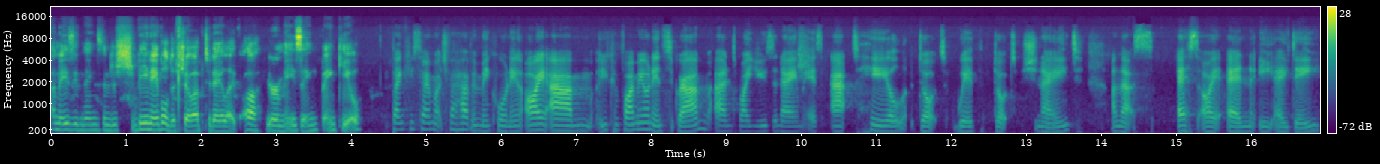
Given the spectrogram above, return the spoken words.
amazing things and just being able to show up today, like, oh, you're amazing. Thank you. Thank you so much for having me, Courtney. I am, you can find me on Instagram and my username is at heal.with.sinead and that's S I N E A D.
